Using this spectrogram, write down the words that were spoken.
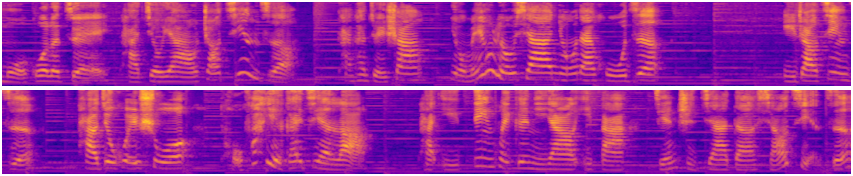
抹过了嘴，他就要照镜子，看看嘴上有没有留下牛奶胡子。一照镜子，他就会说：“头发也该剪了。”他一定会跟你要一把剪指甲的小剪子。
